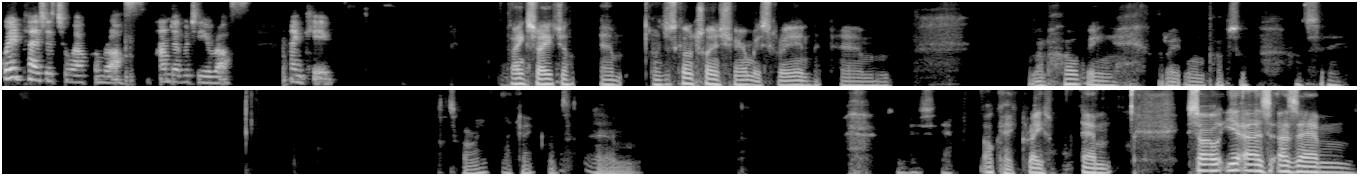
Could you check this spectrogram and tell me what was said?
great pleasure to welcome Ross. Hand over to you, Ross. Thank you. Thanks, Rachel. Um, I'm just going to try and share my screen. Um, I'm hoping the right one pops up. Let's see. That's all right. Okay, good. Um, Okay, great. Um, so yeah, as as um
